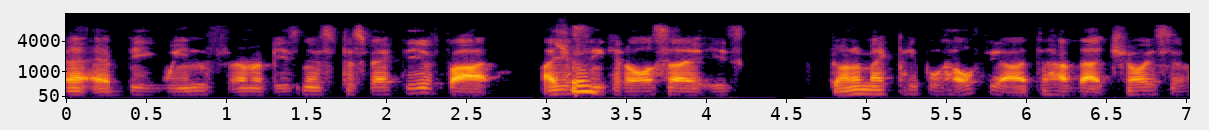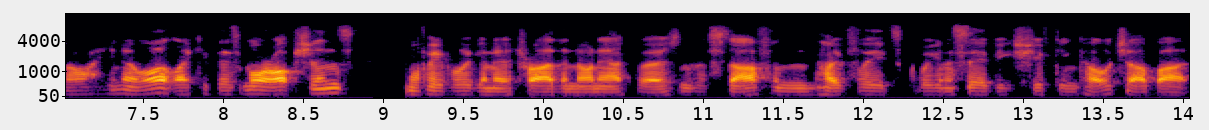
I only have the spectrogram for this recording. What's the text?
a, a big win from a business perspective, but I just sure. think it also is going to make people healthier to have that choice of, oh, you know what, like if there's more options, more people are going to try the non-alc versions of stuff, and hopefully it's we're going to see a big shift in culture. But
